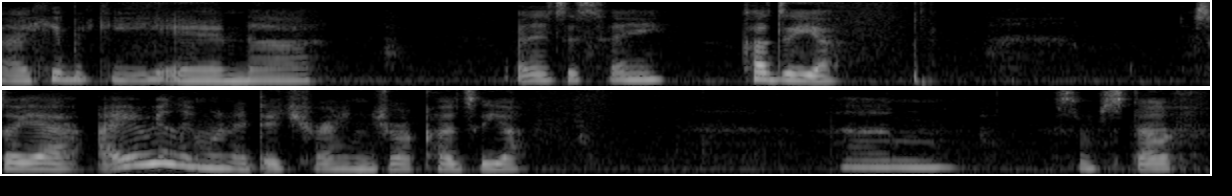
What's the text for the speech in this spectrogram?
Uh, Hibiki and, uh, what does it say? Kazuya. So yeah, I really wanted to try and draw Kazuya. Um, some stuff.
